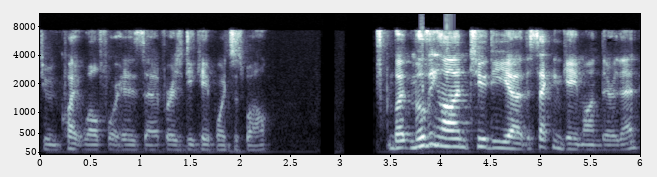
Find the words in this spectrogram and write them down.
doing quite well for his uh, for his DK points as well. But moving on to the uh, the second game on there, then,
